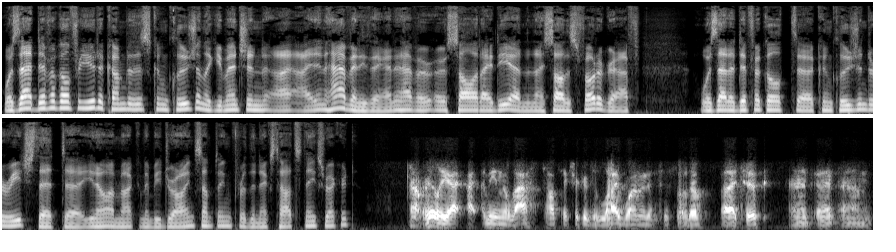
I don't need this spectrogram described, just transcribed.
Was that difficult for you to come to this conclusion? Like you mentioned, I, I didn't have anything. I didn't have a, a solid idea, and then I saw this photograph. Was that a difficult uh, conclusion to reach? That uh, you know, I'm not going to be drawing something for the next Hot Snakes record. Not really. I, I mean, the last Hot Snakes Records live one, and it's a photo uh, I took, and and it, um,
